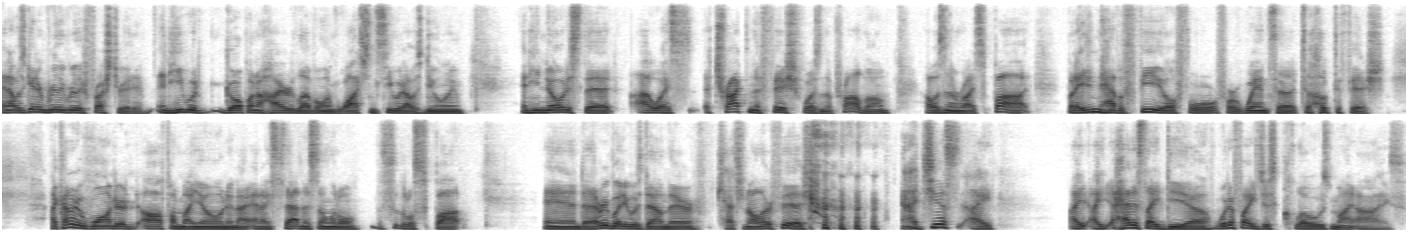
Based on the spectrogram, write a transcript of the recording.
and i was getting really really frustrated and he would go up on a higher level and watch and see what i was doing and he noticed that i was attracting the fish wasn't the problem i was in the right spot but i didn't have a feel for for when to to hook the fish i kind of wandered off on my own and i and i sat in this little this little spot and uh, everybody was down there catching all their fish. and I just, I, I, I had this idea. What if I just closed my eyes?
